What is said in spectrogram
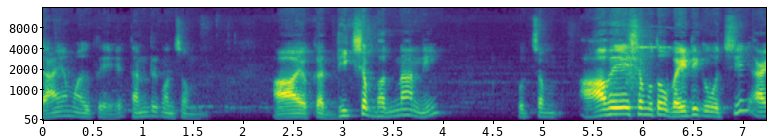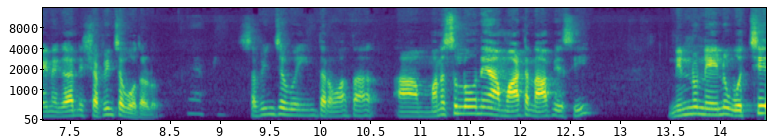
గాయం అయితే తండ్రి కొంచెం ఆ యొక్క దీక్ష భగ్నాన్ని కొంచెం ఆవేశముతో బయటికి వచ్చి ఆయన గారిని శపించబోతాడు. శపించబోయిన తర్వాత ఆ మనసులోనే ఆ మాట నాపేసి నిన్ను నేను వచ్చే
